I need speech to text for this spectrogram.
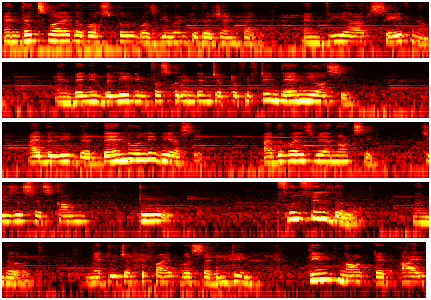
and that's why the gospel was given to the Gentile. And we are saved now. And when you believe in 1 Corinthians chapter 15, then you are saved. I believe that. Then only we are saved. Otherwise, we are not saved. Jesus has come to fulfill the law on the earth. Matthew chapter 5, verse 17. Think not that I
